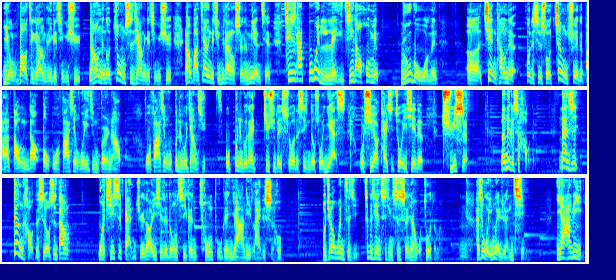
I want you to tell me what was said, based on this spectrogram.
拥抱这个样的一个情绪，然后能够重视这样的一个情绪，然后把这样的一个情绪带到神的面前，其实它不会累积到后面。如果我们呃健康的，或者是说正确的把它导引到哦，我发现我已经 burn out 了。我发现我不能够这样子去，我不能够再继续对所有的事情都说 yes，我需要开始做一些的取舍，那那个是好的。但是更好的时候是当我其实感觉到一些的东西跟冲突跟压力来的时候，我就要问自己，这个件事情是神让我做的吗？嗯，还是我因为人情、压力，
